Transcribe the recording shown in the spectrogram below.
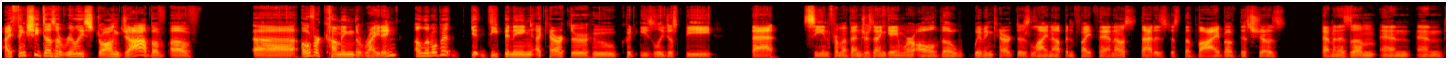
I think she does a really strong job of of uh, overcoming the writing a little bit, get deepening a character who could easily just be that scene from Avengers Endgame where all the women characters line up and fight Thanos. That is just the vibe of this show's feminism and and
